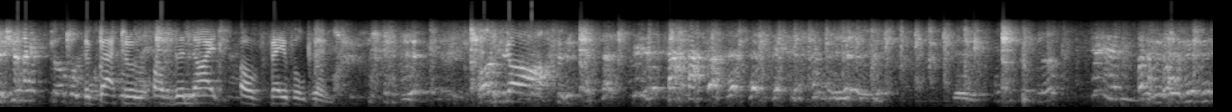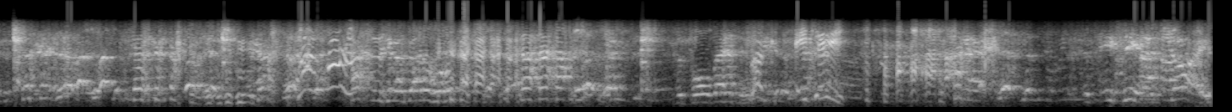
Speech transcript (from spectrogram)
The Battle of the Knights of Fableton. Oscar! the ball there. Look, E.T. it's easy, it's guys.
